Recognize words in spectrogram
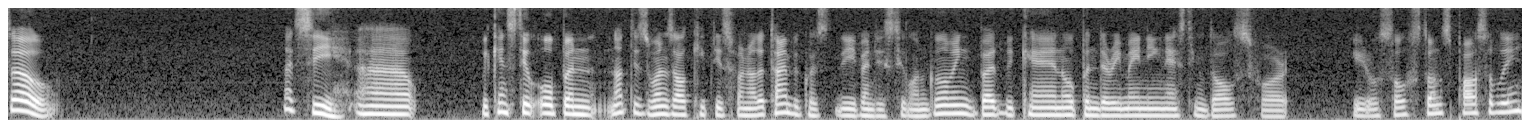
So let's see. Uh, we can still open not these ones. I'll keep this for another time because the event is still ongoing. But we can open the remaining nesting dolls for hero soulstones possibly.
